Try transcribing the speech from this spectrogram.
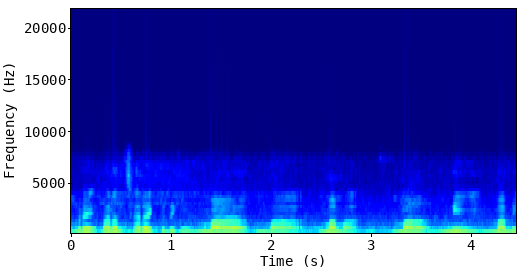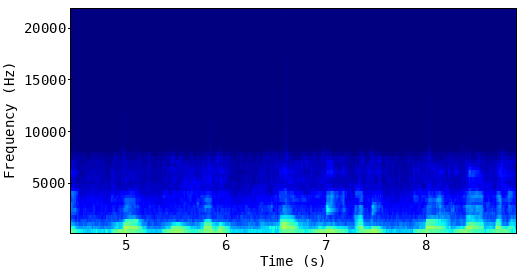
আমরা বানান ছাড়া একটু দেখি। মা মা, মামা, মা, মি, মামি, মা, মু, মামু, আ, মি, আমি, মা, লা, মালা।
